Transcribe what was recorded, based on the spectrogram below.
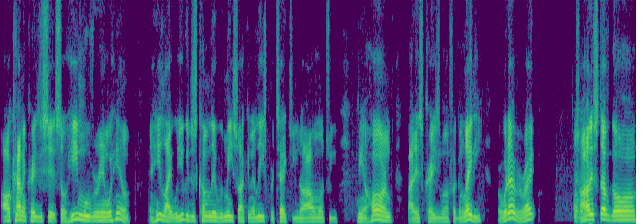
all kind of crazy shit. So he move her in with him. And he like, well, you could just come live with me so I can at least protect you. You know, I don't want you being harmed by this crazy motherfucking lady or whatever, right? So Mhm. all this stuff go on.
